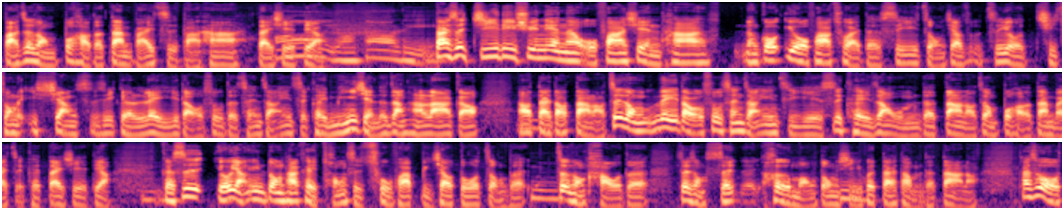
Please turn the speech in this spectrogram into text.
把这种不好的蛋白质把它代谢掉。有道理。但是肌力训练呢，我发现它能够诱发出来的是一种叫做只有其中的一项是一个类胰岛素的成长因子，可以明显的让它拉高，然后带到大脑。这种类胰岛素生长因子也是可以让我们的大脑这种不好的蛋白质可以代谢掉。可是有氧运动它可以从此触发比较多种的这种好的这种生。荷尔蒙东西会带到我们的大脑，但是我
